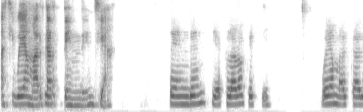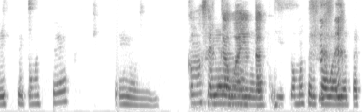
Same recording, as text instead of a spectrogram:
Así voy a marcar tendencia. tendencia, claro que sí. Voy a marcar este, ¿cómo se dice? Eh, ¿Cómo ser kawaii otaku? ¿Cómo ser kawaii otaku?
